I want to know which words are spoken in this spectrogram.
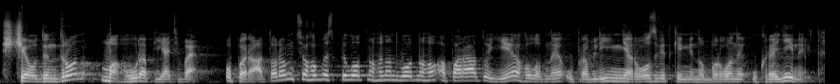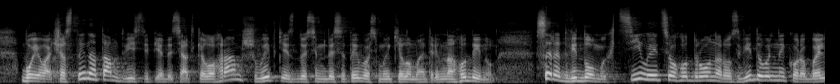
Ще один дрон Магура 5В. Оператором цього безпілотного надводного апарату є головне управління розвідки Міноборони України. Бойова частина там 250 кг, швидкість до 78 км на годину. Серед відомих цілей цього дрона розвідувальний корабель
